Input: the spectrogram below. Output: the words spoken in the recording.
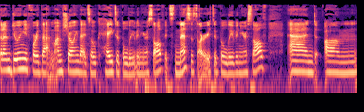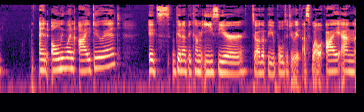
that I'm doing it for them. I'm showing that it's okay to believe in yourself. It's necessary to believe in yourself. And um and only when I do it it's gonna become easier to other people to do it as well. I am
